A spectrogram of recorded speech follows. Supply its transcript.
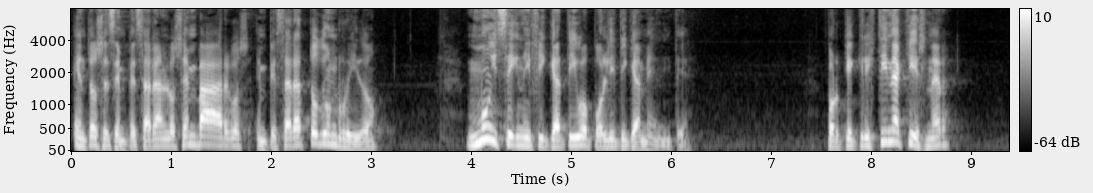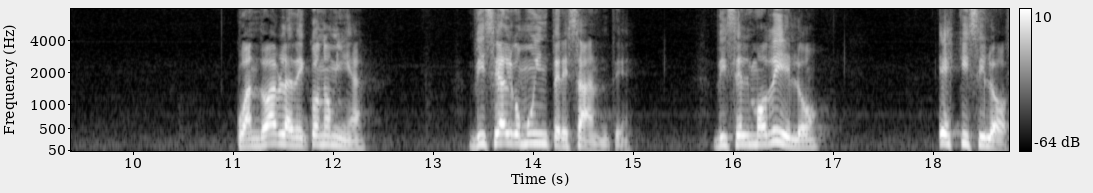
Entonces empezarán los embargos, empezará todo un ruido muy significativo políticamente. Porque Cristina Kirchner, cuando habla de economía, dice algo muy interesante. Dice, el modelo es Kisilov.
